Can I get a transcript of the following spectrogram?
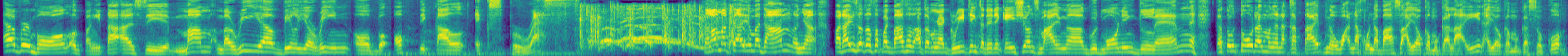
Evermall og pangitaan si Ma'am Maria Villarin of Optical Express. Salamat kayo, madam. Unya, padayon sa ta sa pagbasa sa atong mga greetings and dedications. Maayong uh, good morning, Glenn. Katuturang mga nakatype nga wa na ko nabasa, ayaw ka mo kalain, ayaw ka mo kasuko.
